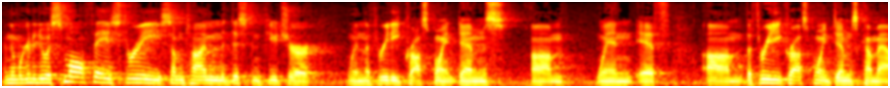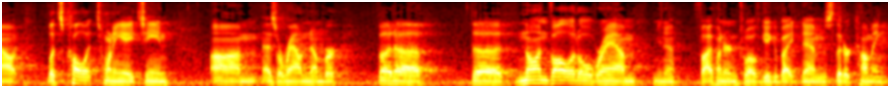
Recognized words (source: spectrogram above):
And then we're going to do a small phase three sometime in the distant future when the 3D crosspoint DIMMs, um, when if um, the 3D crosspoint DIMMs come out, let's call it 2018 um, as a round number. But uh, the non-volatile RAM, you know, 512 gigabyte DIMMs that are coming,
